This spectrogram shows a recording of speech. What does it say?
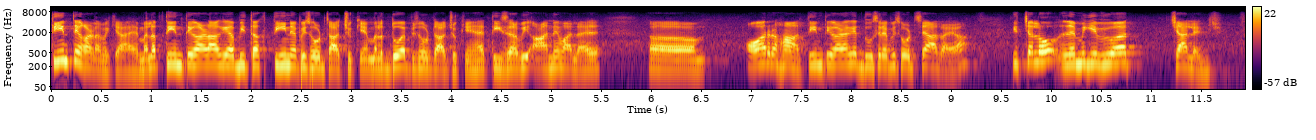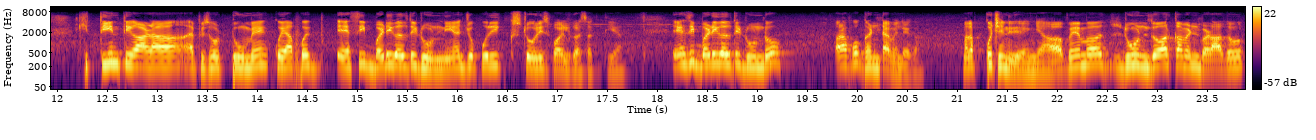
तीन तिगाड़ा में क्या है। मतलब तीन तिगाड़ा के अभी तक तीन एपिसोड आ चुके हैं। मतलब दो एपिसोड आ चुके हैं। तीसरा भी आने वाला है। अ, और हाँ तीन तिगाड़ा के दूसरे एपिसोड से याद आया कि चलो let me give you a challenge कि तीन तिगाड़ा एपिसोड टू में कोई आपको एक ऐसी बड़ी गलती ढूंढनी है जो पूरी स्टोरी स्पॉइल कर सकती है। ऐसी बड़ी गलती ढूंढो और आपको घंटा मिलेगा। मतलब कुछ नहीं देंगे आप। हमें ढूंढ दो और कमेंट बढ़ा दो।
